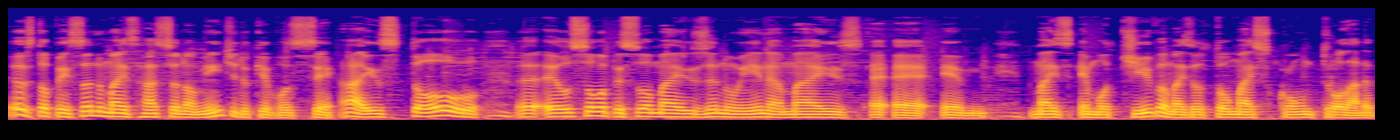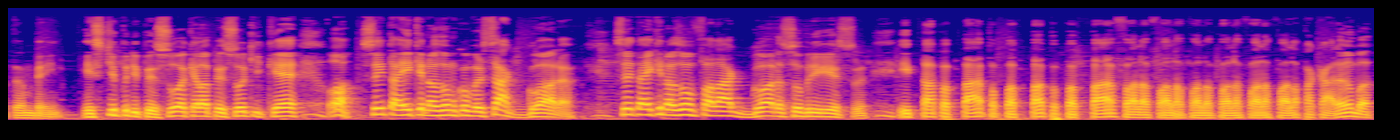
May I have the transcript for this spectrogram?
Eu estou pensando mais racionalmente do que você. Ah, estou. Eh, eu sou uma pessoa mais genuína, mais. É, é, é, mais emotiva, mas eu estou mais controlada também. Esse tipo de pessoa é aquela pessoa que quer. Ó, oh, senta aí que nós vamos conversar agora. Senta aí que nós vamos falar agora sobre isso. E tá, papapá, papapá, papapá, fala, fala, fala, fala, fala, fala pra caramba.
